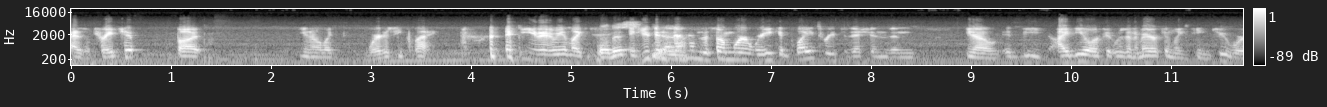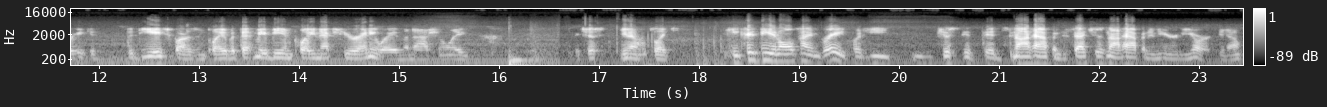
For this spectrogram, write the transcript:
as a trade chip, but you know, like where does he play? you know what I mean? Like Well, this. if you can yeah. send him to somewhere where he can play three positions, and you know, it'd be ideal if it was an American League team too, where he could the DH spot is in play, but that may be in play next year anyway in the National League. It's just you know, it's like he could be an all-time great, but he just it, it's not happening. That's just not happening here in New York. You know.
